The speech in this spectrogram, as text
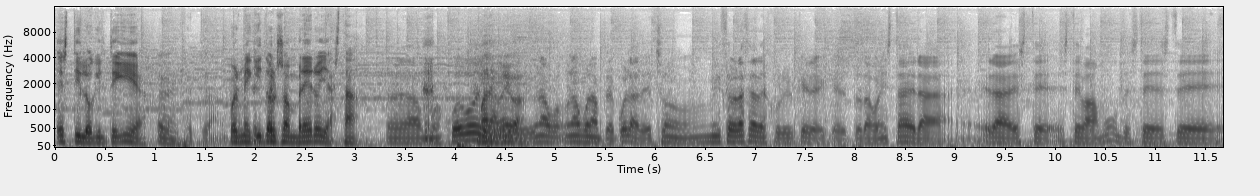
estilo Guilty Gear. Efectivamente. Pues me quito el sombrero y ya está. La verdad, un buen juego y una, bu- una buena precuela. De hecho, me hizo gracia descubrir que, que el protagonista era, era este, este Bahamut, este, este,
